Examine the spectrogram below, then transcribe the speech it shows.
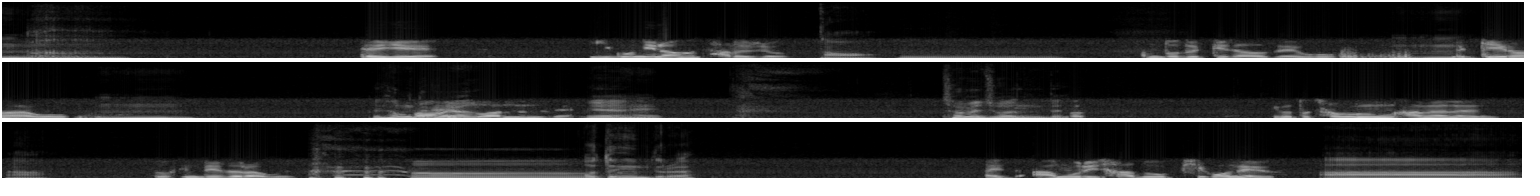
음. 되게 2군이랑은 다르죠. 어. 음, 잠도 늦게 자도 되고, 음. 늦게 일어나고. 음. 그 처음엔 형들이랑 좋았는데, 예 네. 처음엔 좋았는데 이거- 이것도 적응하면은 아. 또 힘들더라고요. 어, 어떤 게 힘들어요? 아니, 아무리 자도 피곤해요. 아.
